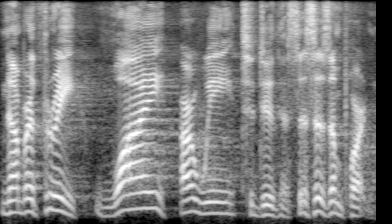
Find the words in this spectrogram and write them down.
Number three, why are we to do this? This is important.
